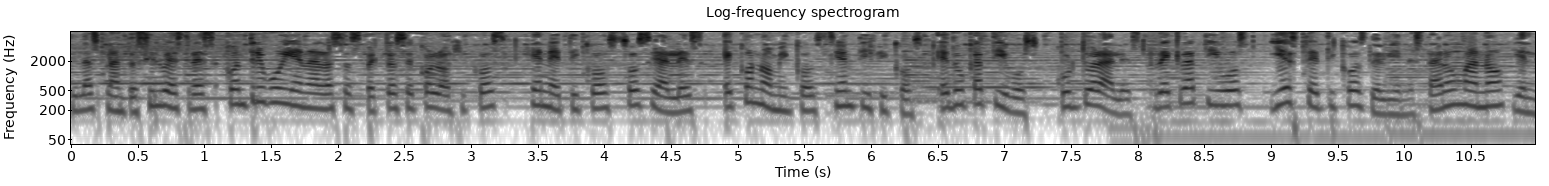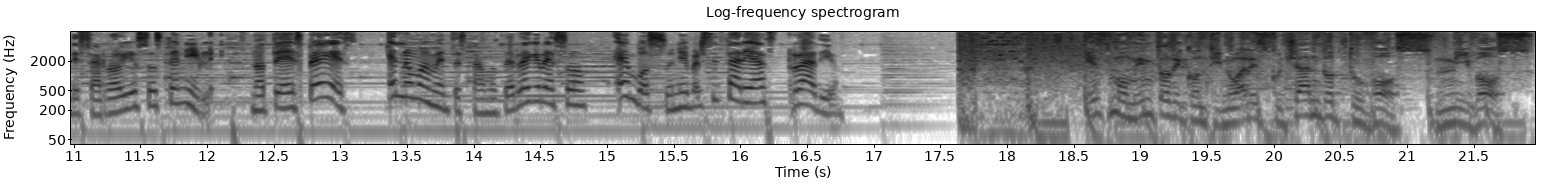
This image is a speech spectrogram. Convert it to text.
y las plantas silvestres contribuyen a los aspectos ecológicos, genéticos, sociales, económicos, científicos, educativos, culturales, recreativos y estéticos del bienestar humano y el desarrollo sostenible. No te despegues. En un momento estamos de regreso en Voces Universitarias Radio. Es momento de continuar escuchando tu voz, mi voz,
